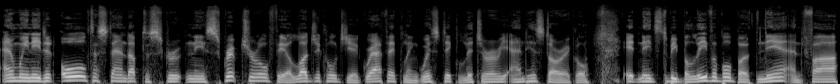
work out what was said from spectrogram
And we need it all to stand up to scrutiny, scriptural, theological, geographic, linguistic, literary, and historical. It needs to be believable both near and far,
